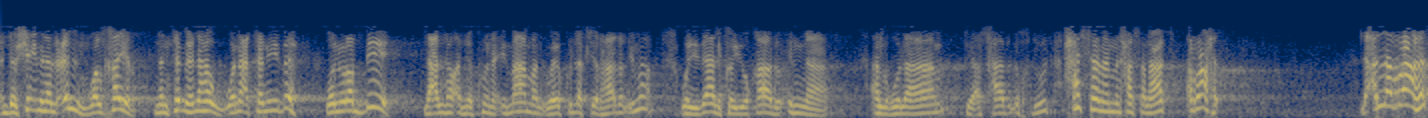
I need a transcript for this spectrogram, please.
عنده شيء من العلم والخير ننتبه له ونعتني به ونربيه لعله أن يكون إماما ويكون لك هذا الإمام. ولذلك يقال إن الغلام في أصحاب الأخدود حسنة من حسنات الراهب. لأن الراهب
